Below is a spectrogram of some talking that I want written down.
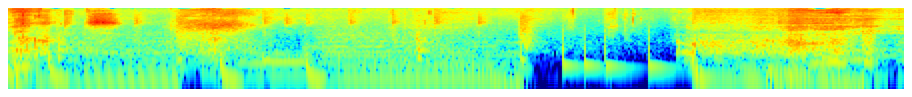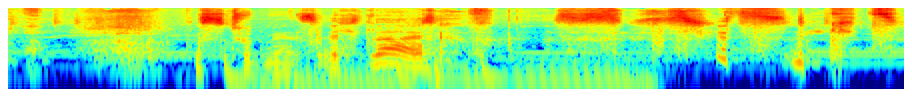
Gott. Es tut mir jetzt echt leid. Das ist jetzt nichts.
